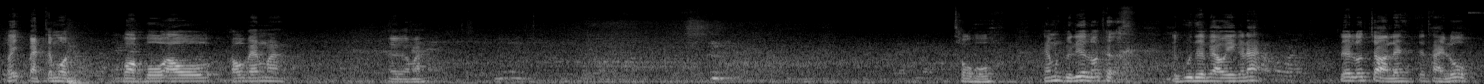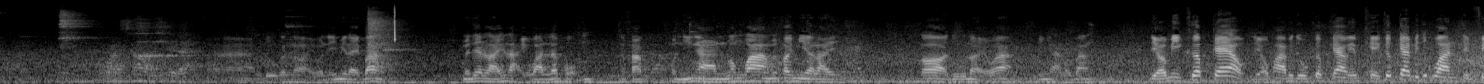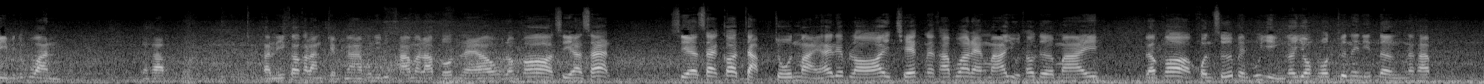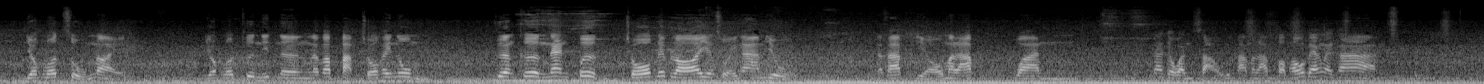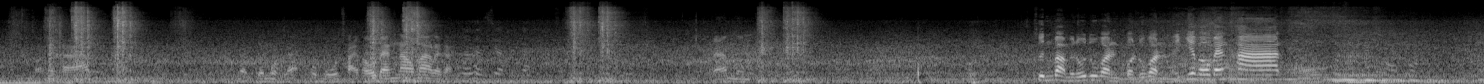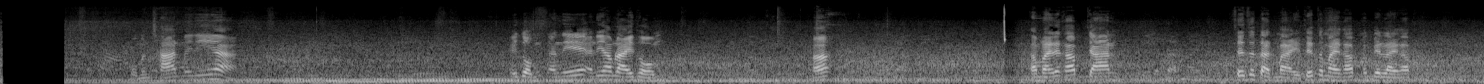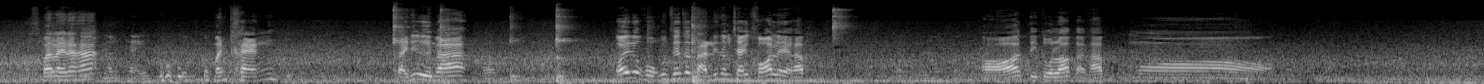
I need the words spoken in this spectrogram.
เฮ้ย แบตจะหมด บอกโบเอาเอาแบงค์มา เออเอามา โถงั้นมึงไปเลื่อนรถเถอะ เดี๋ยวกูเดินไปเอาเองก็ได้ เลื่อนรถจอดเลย จะถ่ายรูปอ่าดูกันหน่อย วันนี้มีอะไรบ้าง ไม่ได้ไลฟ์หลายวันแล้วผมนะครับ วันนี้งานว่างๆ ไม่ค่อยมีอะไร ก็ดูหน่อยว่ามีงานอะไรบ้าง เดี๋ยวมีเคลือบแก้ว เดี๋ยวพาไปดูเคลือบแก้ว FK เคลือบแก้วมีทุกวันติดฟรีมีทุกวันนะครับคันนี้ก็กำลังเก็บงานพวกนี้ลูกค้ามารับรถแล้ว แล้วก็ CRZ CRZ ก็จับจูนใหม่ให้เรียบร้อย เช็คนะครับว่าแรงม้าอยู่เท่าเดิมไหมแล้วก็คนซื้อเป็นผู้หญิงก็ยกรถขึ้นให้นิดนึงนะครับ ยกรถสูงหน่อย ยกรถขึ้นนิดนึง แล้วก็ปรับโชคให้นุ่ม เครื่องเครื่องแน่นปึกโชคเรียบร้อยยังสวยงามอยู่นะครับ เดี๋ยวมารับวันน่าจะวันเสาร์ลูกค้ามารับขอ power bank หน่อยค่ะขอน่อยครับแบตจะหมดแล้วโอ้โหสาย power bank เน่ามากเลยค่ะ เออเสียบไปก่อ นแป๊บนึงขึ้นเปล่าไม่รู้ดูก่อนกดดูก่อนไอ้เหี้ย power bank ขาดผมมันชาร์จไหมเนี่ยไอ้ถมอันนี้ อันนี้ทำอะไรไอ้ถมฮะทำอะไรนะครับ จานเซตจะตัดใหม่เซตทำไมครับ มันเป็นอะไรครับ มันอะไรนะฮะ มันแข็ง มันแข็ง ใส่ที่อื่นมาครับ เอ้ยลูกผมคุณเซตจะตัดนี่ต้องใช้ค้อนเลยเหรอครับ อ๋อตีตัวล็อกอะครับมอ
